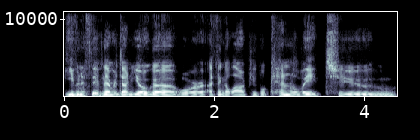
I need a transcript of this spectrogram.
even if they've never done yoga or I think a lot of people can relate to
